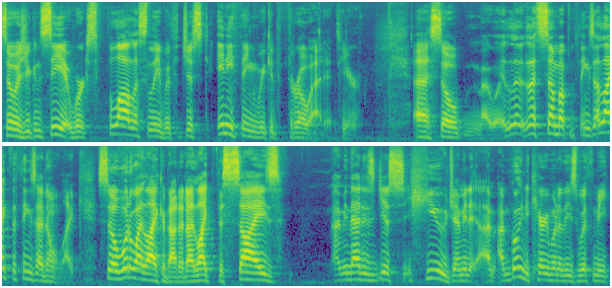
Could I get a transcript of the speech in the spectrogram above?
So as you can see, it works flawlessly with just anything we could throw at it here. Uh, so let's sum up the things I like, the things I don't like. So what do I like about it? I like the size I mean, that is just huge. I mean, I'm, going to carry one of these with me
